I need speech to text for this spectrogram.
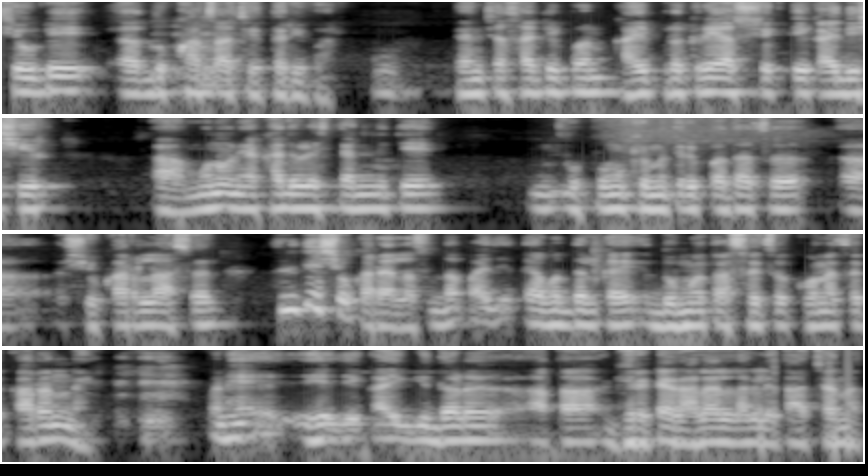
शेवटी अ, दुःखाचाच आहे तरी पण. त्यांच्यासाठी पण काही प्रक्रिया असू शकते कायदेशीर. म्हणून एखाद्या वेळेस त्यांनी ते उपमुख्यमंत्री पदाचं स्वीकारलं असेल आणि ते स्वीकारायला सुद्धा पाहिजे. त्याबद्दल काही दुमत असायचं कोणाचं कारण नाही. पण हे हे जे काही गिदड आता घिरट्या घालायला लागलेत अचानक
